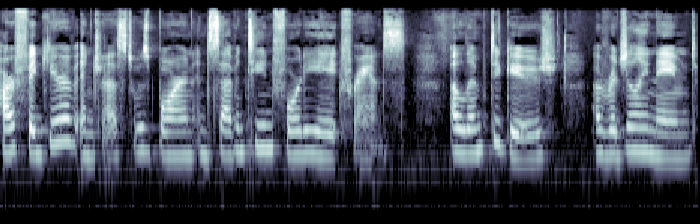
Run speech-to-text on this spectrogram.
Our figure of interest was born in 1748 France. Olympe de Gouges, originally named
